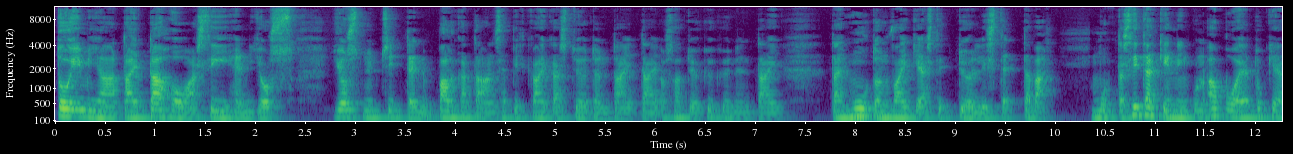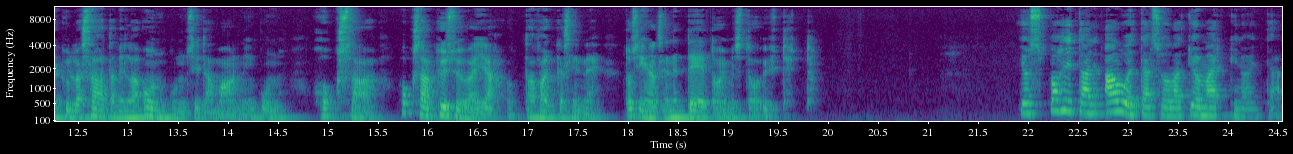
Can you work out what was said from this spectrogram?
toimijaa tai tahoa siihen, jos, jos nyt sitten palkataan se pitkäaikaistyötön tai, tai osatyökykyinen tai, tai muuton vaikeasti työllistettävä. Mutta sitäkin niin kuin apua ja tukea kyllä saatavilla on, kun sitä vaan niin kuin hoksaa, hoksaa kysyä ja ottaa vaikka sinne tosiaan sinne TE-toimistoon yhteyttä. Jos pohditaan aluetasolla työmarkkinointia,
